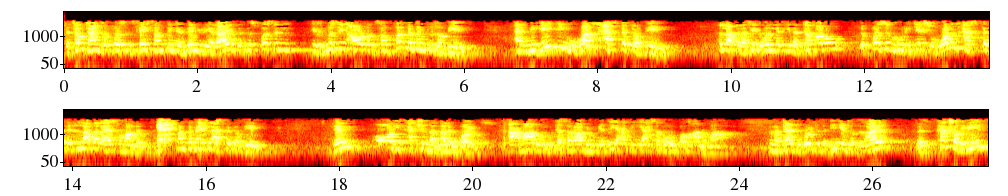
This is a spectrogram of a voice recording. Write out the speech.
that sometimes a person says something and then you realize that this person is missing out on some fundamentals of deen and negating one aspect of deen. Allah Ta'ala says, وَالَّذِينَ كَفَرُوا the person who rejects one aspect that Allah Ta'ala has commanded, fundamental aspect of deen, then all his actions are null and void. أعمالهم كسراب بقيعة يحسبه الظمآن ماء. I'm not trying to go into the details of this ayah. The crux of it is,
